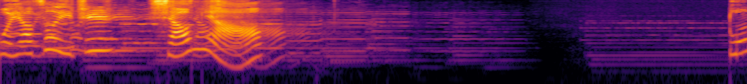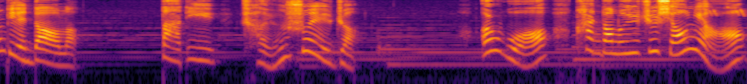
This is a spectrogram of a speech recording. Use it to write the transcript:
我要做一只小鸟。冬天到了，大地沉睡着。而我看到了一只小鸟，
